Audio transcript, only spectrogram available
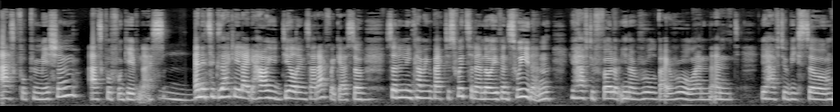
ask for permission, ask for forgiveness. Mm. And it's exactly like how you deal in South Africa. So mm. suddenly coming back to Switzerland or even Sweden, you have to follow, you know, rule by rule and, and you have to be so,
